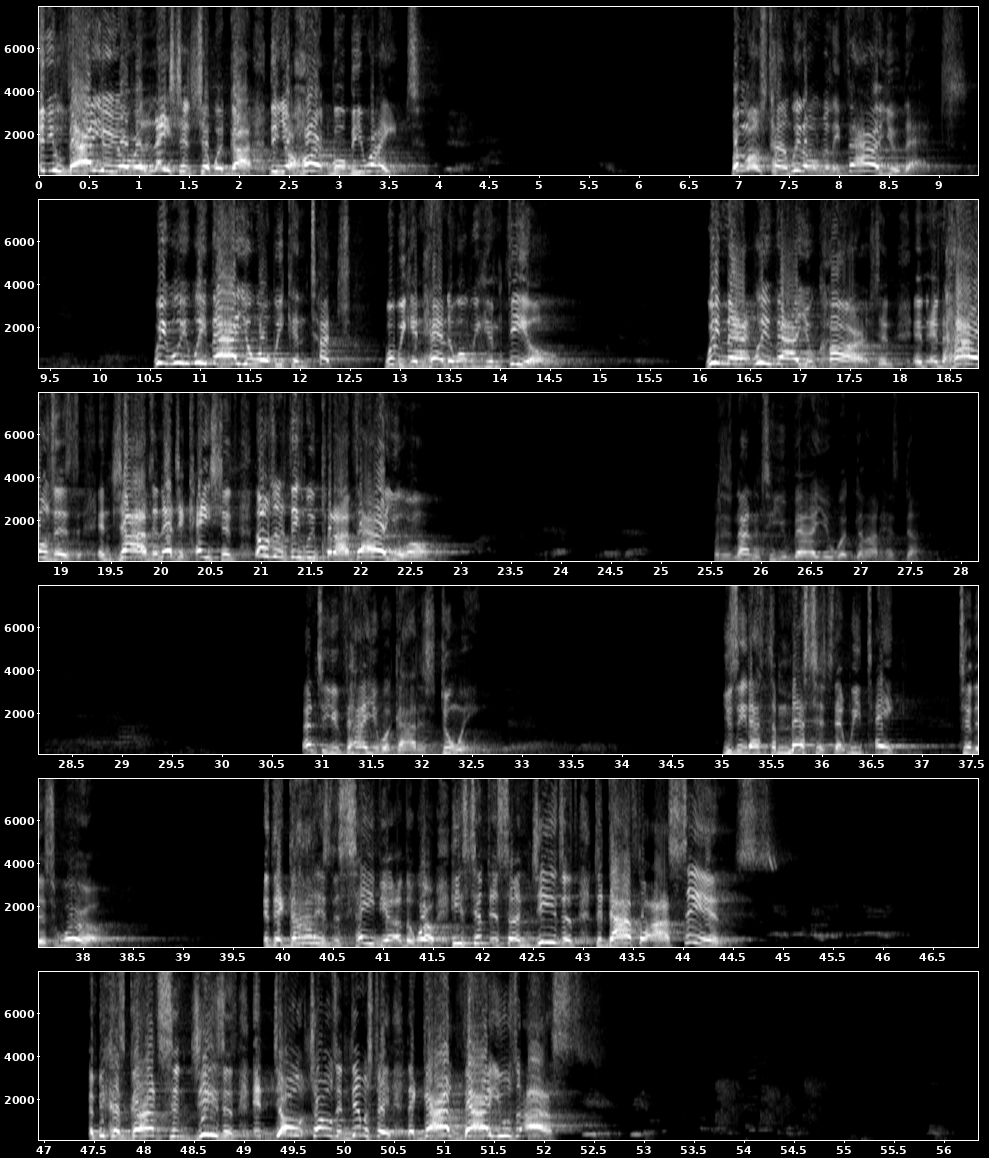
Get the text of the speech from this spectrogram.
if you value your relationship with God, then your heart will be right. But most times we don't really value that. We, we, we value what we can touch, what we can handle, what we can feel. We, we value cars and, and, and houses and jobs and education. Those are the things we put our value on. But it's not until you value what God has done, not until you value what God is doing. You see, that's the message that we take to this world. Is that God is the Savior of the world. He sent His Son Jesus to die for our sins. And because God sent Jesus, it shows and demonstrates that God values us.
